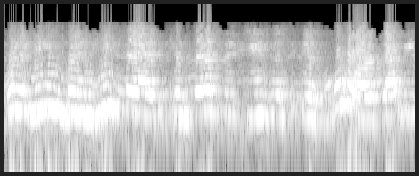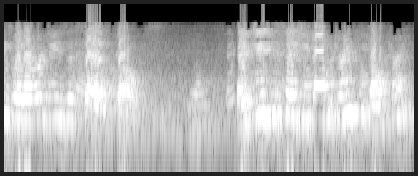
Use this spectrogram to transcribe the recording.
what it means when he said, confess that Jesus is Lord, that means whatever Jesus says goes. If Jesus says you don't drink, you don't drink.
